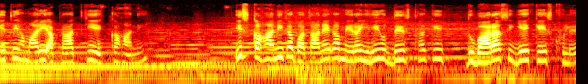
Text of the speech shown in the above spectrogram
ये थी हमारी अपराध की एक कहानी। इस कहानी का बताने का मेरा यही उद्देश्य था कि दोबारा से ये केस खुले।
